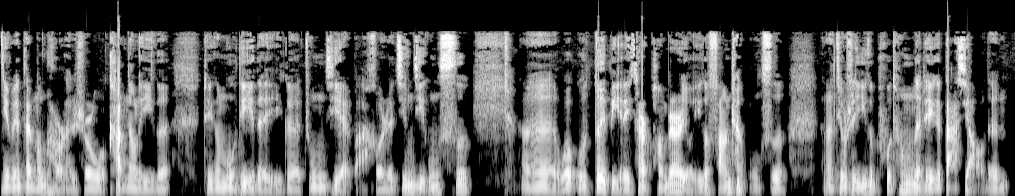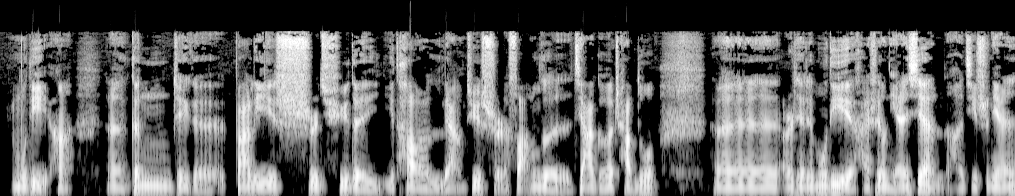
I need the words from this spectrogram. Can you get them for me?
因为在门口的时候，我看到了一个这个墓地的一个中介吧，或者经纪公司。呃，我我对比了一下，旁边有一个房产公司，啊，就是一个普通的这个大小的墓地哈，呃，跟这个巴黎市区的一套两居室的房子价格差不多。呃，而且这墓地还是有年限的啊，几十年、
